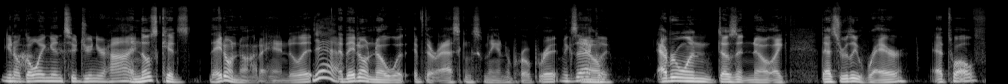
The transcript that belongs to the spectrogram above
You know, going into junior high. and those kids they don't know how to handle it. Yeah. and they don't know what if they're asking something inappropriate. you know? Exactly. everyone doesn't know. Like that's really rare at twelve.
